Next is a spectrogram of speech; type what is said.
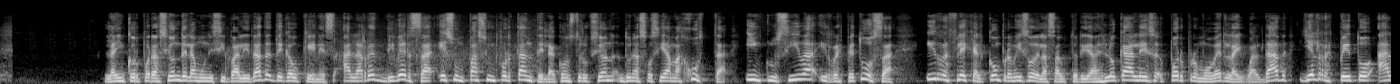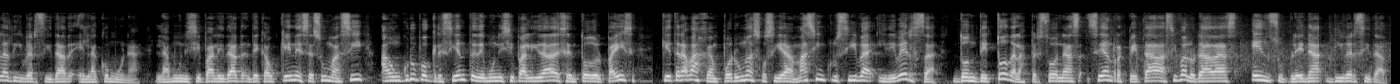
La incorporación de la Municipalidad de Cauquenes a la red diversa es un paso importante en la construcción de una sociedad más justa, inclusiva y respetuosa, y refleja el compromiso de las autoridades locales por promover la igualdad y el respeto a la diversidad en la comuna. La Municipalidad de Cauquenes se suma así a un grupo creciente de municipalidades en todo el país que trabajan por una sociedad más inclusiva y diversa, donde todas las personas sean respetadas y valoradas en su plena diversidad.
